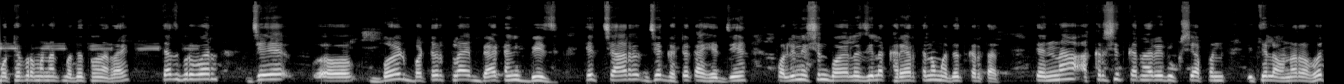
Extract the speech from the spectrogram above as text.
मोठ्या प्रमाणात मदत होणार आहे. त्याचबरोबर जे बर्ड बटरफ्लाय बॅट आणि बीज हे चार जे घटक आहेत जे पॉलिनेशन बॉयोलॉजीला खऱ्या अर्थानं मदत करतात त्यांना आकर्षित करणारे वृक्ष आपण इथे लावणार आहोत.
